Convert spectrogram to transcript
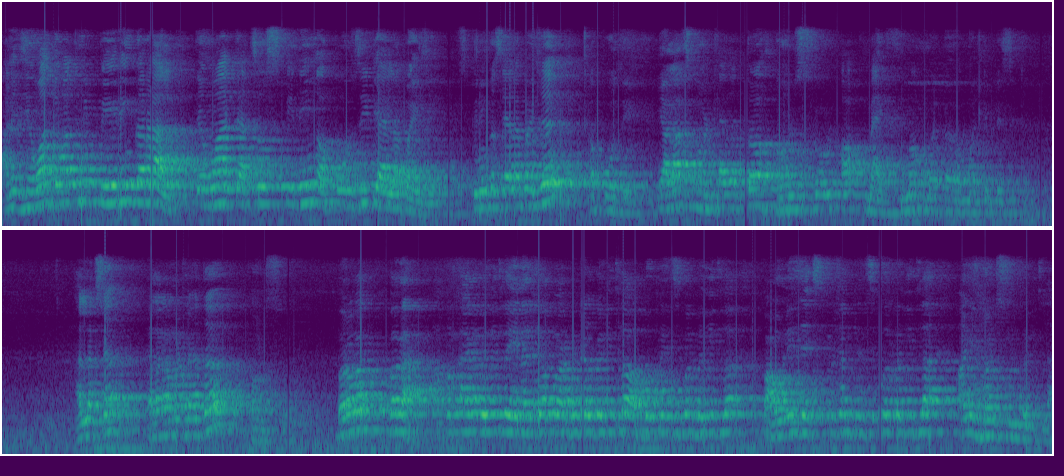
आणि जेव्हा जेव्हा तुम्ही पेरिंग कराल तेव्हा त्याचं स्पिनिंग अपोजिट यायला पाहिजे. स्पिनिंग कसं यायला पाहिजे? अपोजिट यालाच म्हटलं जातं हर्स रूल ऑफ मॅक्झिमम मल्टिप्लिसिटी आलं लक्षात? त्याला काय म्हटलं जातं? हर्स रूल बरोबर? बघा आपण काय बघितलं? एनर्जी ऑफ ऑर्बिटल बघितलं अपो प्रिन्सिपल बघितलं पावलीज एक्सप्रेशन प्रिन्सिपल बघितला आणि हर्ट्स रूल बघितला.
